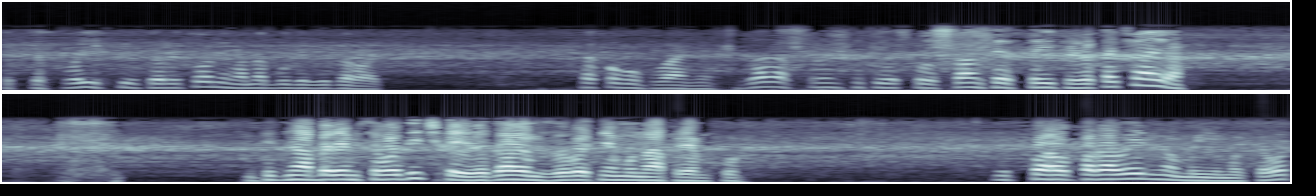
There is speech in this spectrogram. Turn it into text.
Тобто своїх півтори тони вона буде віддавати. В такому плані. Зараз, в принципі, що станція стоїть і закачає. Піднаберемося водичкою і задавимо в зворотньому напрямку. І паралельно миємося. От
